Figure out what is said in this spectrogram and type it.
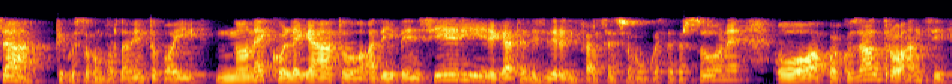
sa che questo comportamento poi non è collegato a dei pensieri legati al desiderio di far sesso con queste persone o a qualcos'altro, anzi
